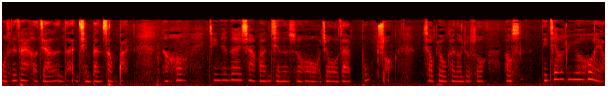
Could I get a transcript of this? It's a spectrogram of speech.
我是在和家人的安亲班上班，然后今天在下班前的时候，我就在补妆。小朋友看到就说：“老师，你今天要去约会哦？”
